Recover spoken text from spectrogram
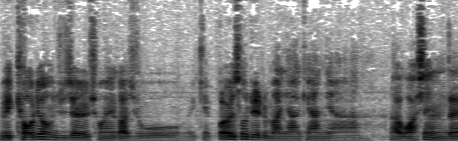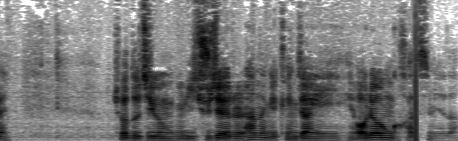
왜 이렇게 어려운 주제를 정해가지고 이렇게 뻘소리를 많이 하게 하냐라고 하시는데 저도 지금 이 주제를 하는 게 굉장히 어려운 것 같습니다.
